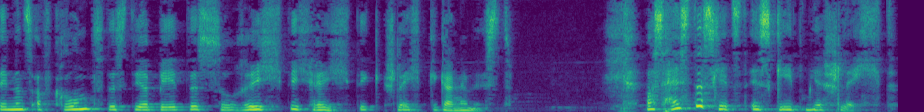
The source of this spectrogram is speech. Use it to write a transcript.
denen es aufgrund des Diabetes so richtig, richtig schlecht gegangen ist. Was heißt das jetzt, es geht mir schlecht?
